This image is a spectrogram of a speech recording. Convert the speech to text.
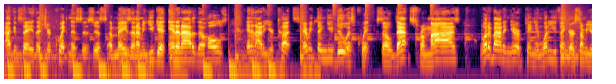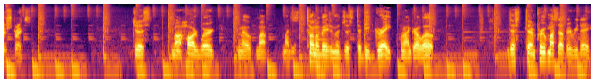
I could say that your quickness is just amazing. I mean, you get in and out of the holes, in and out of your cuts. Everything you do is quick. So that's from my eyes what about, in your opinion, what do you think are some of your strengths? Just my hard work, you know, my my just tunnel vision of just to be great when I grow up. Just to improve myself every day.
